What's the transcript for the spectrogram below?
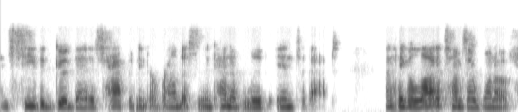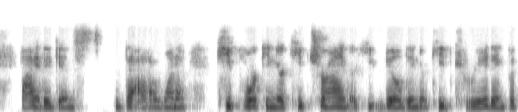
and see the good that is happening around us and then kind of live into that and i think a lot of times i want to fight against that i want to keep working or keep trying or keep building or keep creating but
